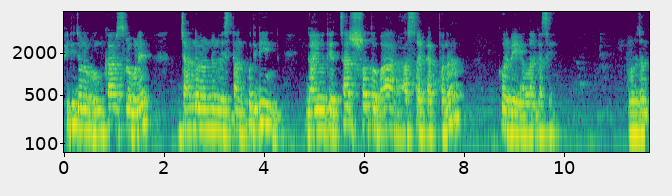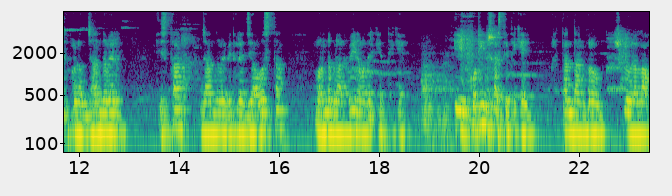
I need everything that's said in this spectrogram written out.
ভীতিজনক হুঙ্কার শ্রবণে জাহান্নামের অন্যান্য স্থান প্রতিদিন গায়ে হতে চার শতবার আশ্রয় প্রার্থনা করবে আল্লাহর কাছে। আমরা জানতে পারলাম জাহান্নামের স্তর জাহান্নামের ভিতরে যে অবস্থা মহানবুল আলমিন আমাদেরকে থেকে এই কঠিন শাস্তি থেকে প্রত্যান দান করুক শুক্রবুল আল্লাহ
